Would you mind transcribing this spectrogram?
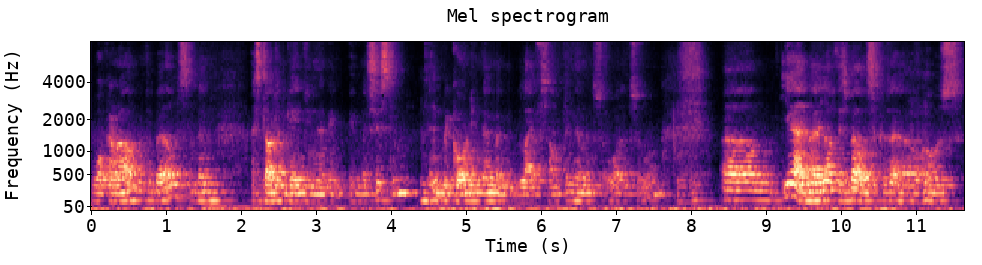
walk around with the bells, and then I start engaging them in, in my system Mhm. and recording them and live sampling them and so on and so on. Um, yeah, and I love these bells because I, I was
